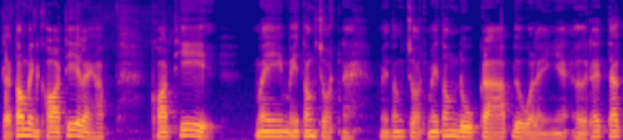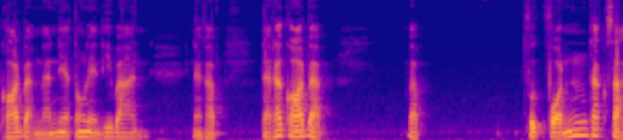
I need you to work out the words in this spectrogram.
แต่ต้องเป็นคอร์สที่อะไรครับ คอร์สที่ไม่ไม่ต้องจดนะ ไม่ต้องจดไม่ต้องดูกราฟดูอะไรเงี้ยเออถ้าถ้าคอร์สแบบนั้นเนี่ยต้องเรียนที่บ้านนะครับ แต่ถ้าคอร์สแบบแบบฝึกฝนทักษะ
